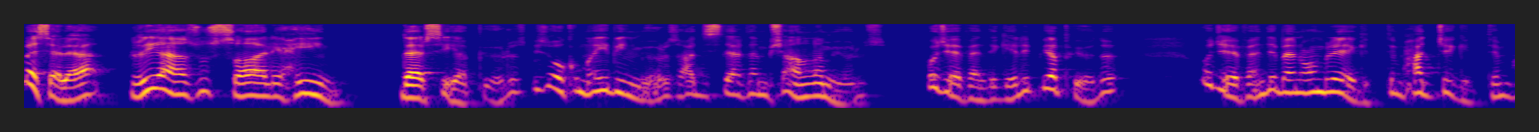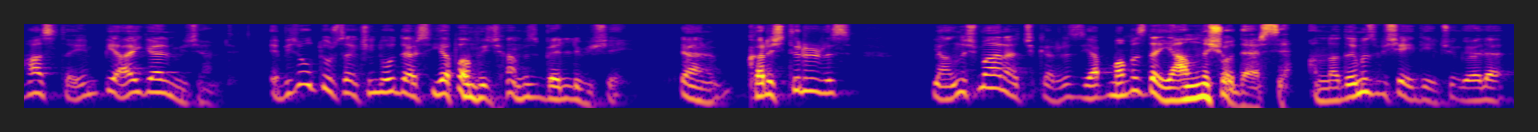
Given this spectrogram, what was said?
Mesela Riyazus Salihin dersi yapıyoruz. Biz okumayı bilmiyoruz. Hadislerden bir şey anlamıyoruz. Hoca efendi gelip yapıyordu. Hoca efendi ben umreye gittim, hacca gittim, hastayım, bir ay gelmeyeceğim dedi. E biz otursak şimdi o dersi yapamayacağımız belli bir şey. Yani karıştırırız, yanlış mana çıkarırız. Yapmamız da yanlış o dersi. Anladığımız bir şey değil. Çünkü öyle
